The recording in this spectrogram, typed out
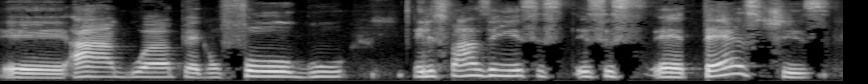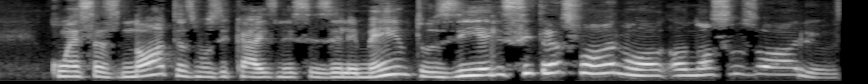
é, água, pegam fogo. Eles fazem esses, esses é, testes com essas notas musicais nesses elementos e eles se transformam aos nossos olhos.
